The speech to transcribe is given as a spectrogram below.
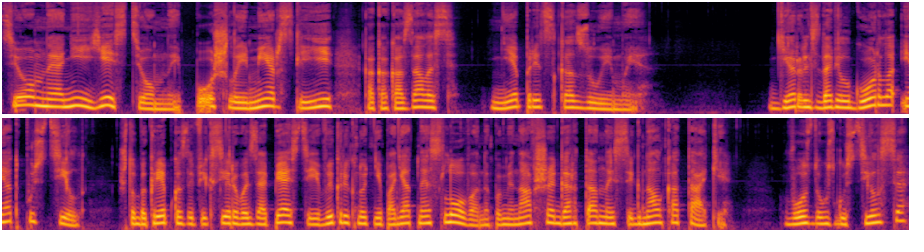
Темные они и есть темные, пошлые, мерзкие и, как оказалось, непредсказуемые. Геральт сдавил горло и отпустил, чтобы крепко зафиксировать запястье и выкрикнуть непонятное слово, напоминавшее гортанный сигнал к атаке. Воздух сгустился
